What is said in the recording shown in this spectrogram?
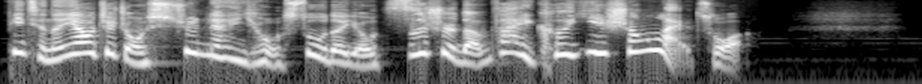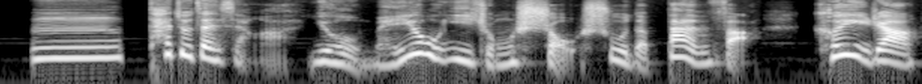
并且呢要这种训练有素的、有资质的外科医生来做。嗯，他就在想啊，有没有一种手术的办法，可以让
